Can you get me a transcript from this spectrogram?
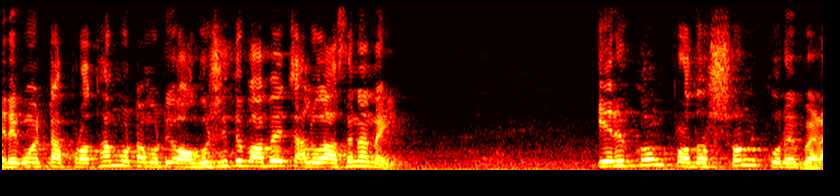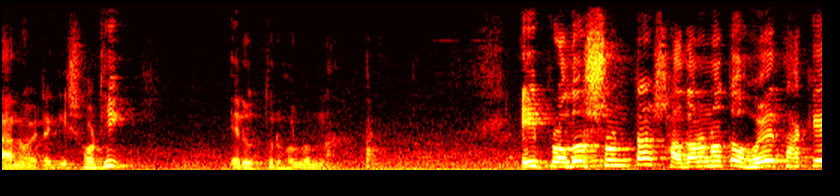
এরকম একটা প্রথা মোটামুটি অঘোষিতভাবে চালু আছে না নাই? এরকম প্রদর্শন করে বেড়ানো, এটা কি সঠিক? এর উত্তর হলো না। এই প্রদর্শনটা সাধারণত হয়ে থাকে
